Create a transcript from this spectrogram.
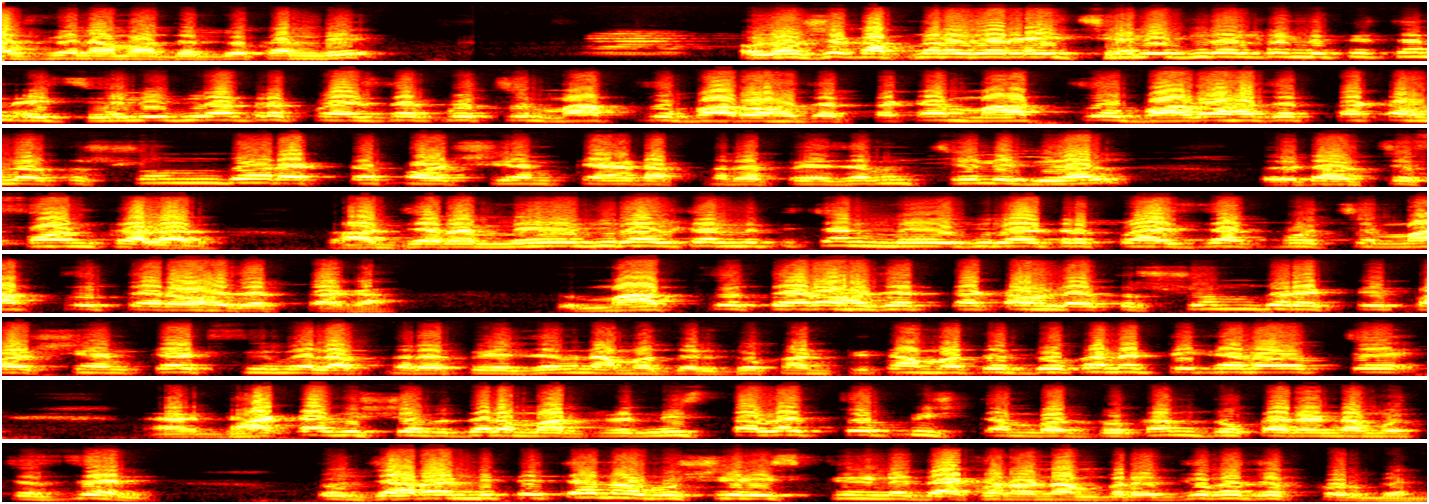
আসবেন আমাদের দোকান দর্শক, আপনারা যারা এই ছেলে বিড়ালটা নিতে চান, এই ছেলে বিড়ালটার প্রাইস রাখব হচ্ছে মাত্র বারো হাজার টাকা। মাত্র বারো হাজার টাকা হলে সুন্দর একটা পার্সিয়ান ক্যাট আপনারা পেয়ে যাবেন ছেলে বিড়াল তো এটা হচ্ছে ফন কালার আর যারা মেয়ে বিড়ালটা নিতে চান, মেয়ে বিড়ালটার প্রাইস রাখব হচ্ছে মাত্র তেরো হাজার টাকা। তো মাত্র তেরো হাজার টাকা হলে এত সুন্দর একটি পার্সিয়ান ক্যাট ফিমেল আপনারা পেয়ে যাবেন আমাদের দোকানটিতে। আমাদের দোকানের ঠিকানা হচ্ছে ঢাকা বিশ্ববিদ্যালয় মার্কেটের নিচতলায় চব্বিশ নাম্বার দোকান, দোকানের নাম হচ্ছে জেন তো যারা নিতে চান, অবশ্যই স্ক্রিনে দেখানো নাম্বারে যোগাযোগ করবেন।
